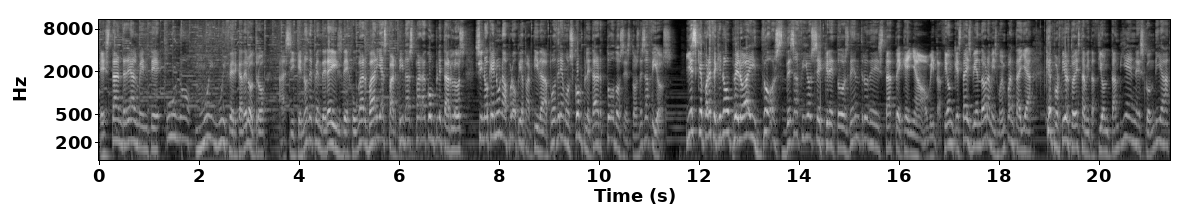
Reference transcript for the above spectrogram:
están realmente uno muy muy cerca del otro, así que no dependeréis de jugar varias partidas para completarlos, sino que en una propia partida podremos completar todos estos desafíos. Y es que parece que no, pero hay dos desafíos secretos dentro de esta pequeña habitación que estáis viendo ahora mismo en pantalla, que por cierto esta habitación también escondía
